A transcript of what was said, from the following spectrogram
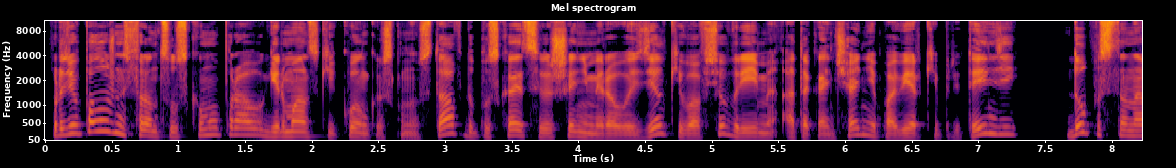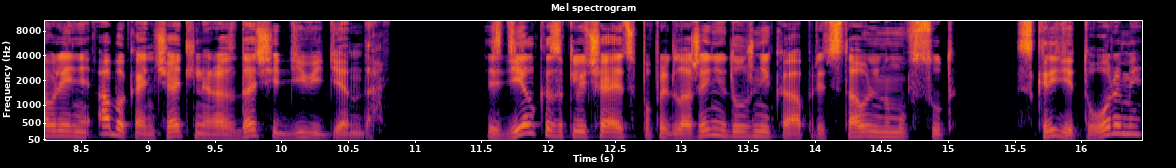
В противоположность французскому праву, германский конкурсный устав допускает совершение мировой сделки во все время от окончания поверки претензий до постановления об окончательной раздаче дивиденда. Сделка заключается по предложению должника, представленному в суд, с кредиторами,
